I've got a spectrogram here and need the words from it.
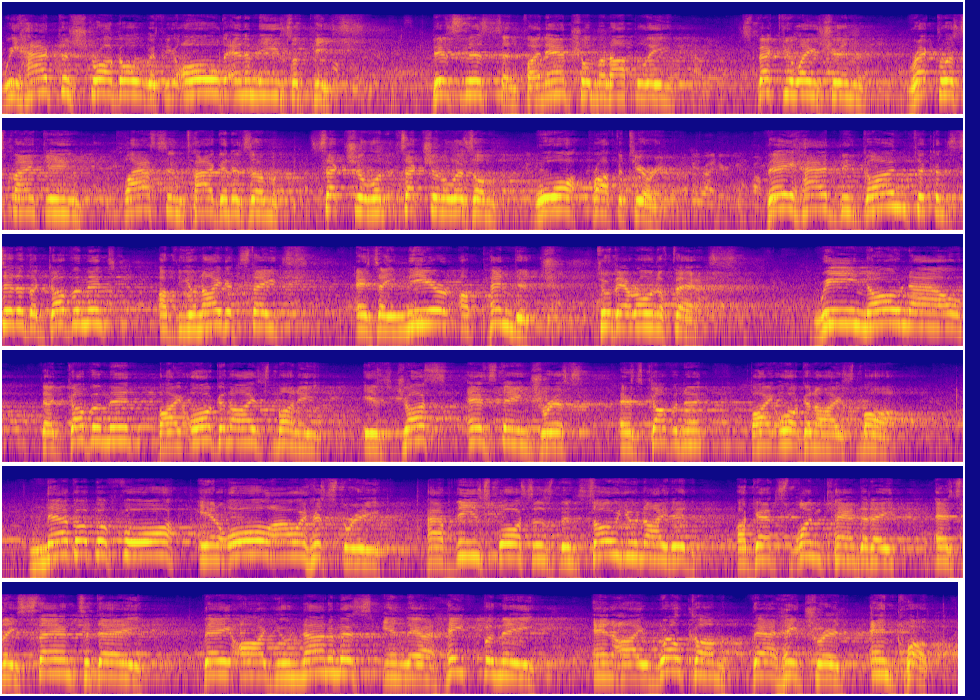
We had to struggle with the old enemies of peace, business and financial monopoly, speculation, reckless banking, class antagonism, sexual, sectionalism, war profiteering. They had begun to consider the government of the United States as a mere appendage to their own affairs. We know now that government by organized money is just as dangerous as government by organized mob. Never before in all our history have these forces been so united against one candidate as they stand today. They are unanimous in their hate for me, and I welcome their hatred, end quote.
